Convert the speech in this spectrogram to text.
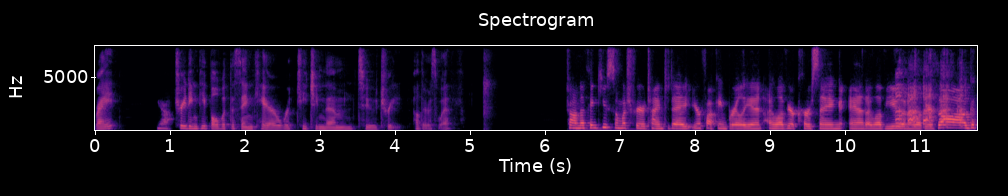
Right? Yeah. Treating people with the same care we're teaching them to treat others with. Chauna, thank you so much for your time today. You're fucking brilliant. I love your cursing and I love you and I love your dog.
